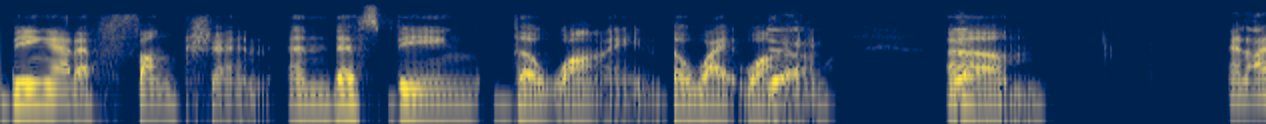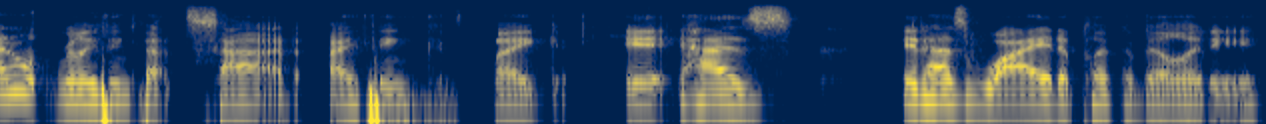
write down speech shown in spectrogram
being at a function and this being the wine the white wine. Yeah. Yeah. um and i don't really think that's sad. I think like it has it has wide applicability.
